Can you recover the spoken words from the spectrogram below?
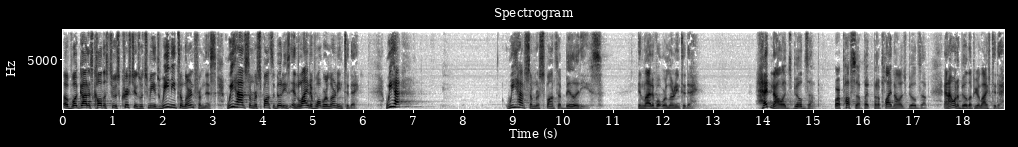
of what God has called us to as Christians, which means we need to learn from this. We have some responsibilities in light of what we're learning today. We have, we have some responsibilities in light of what we're learning today. Head knowledge builds up, or puffs up, but, but applied knowledge builds up. And I want to build up your life today.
